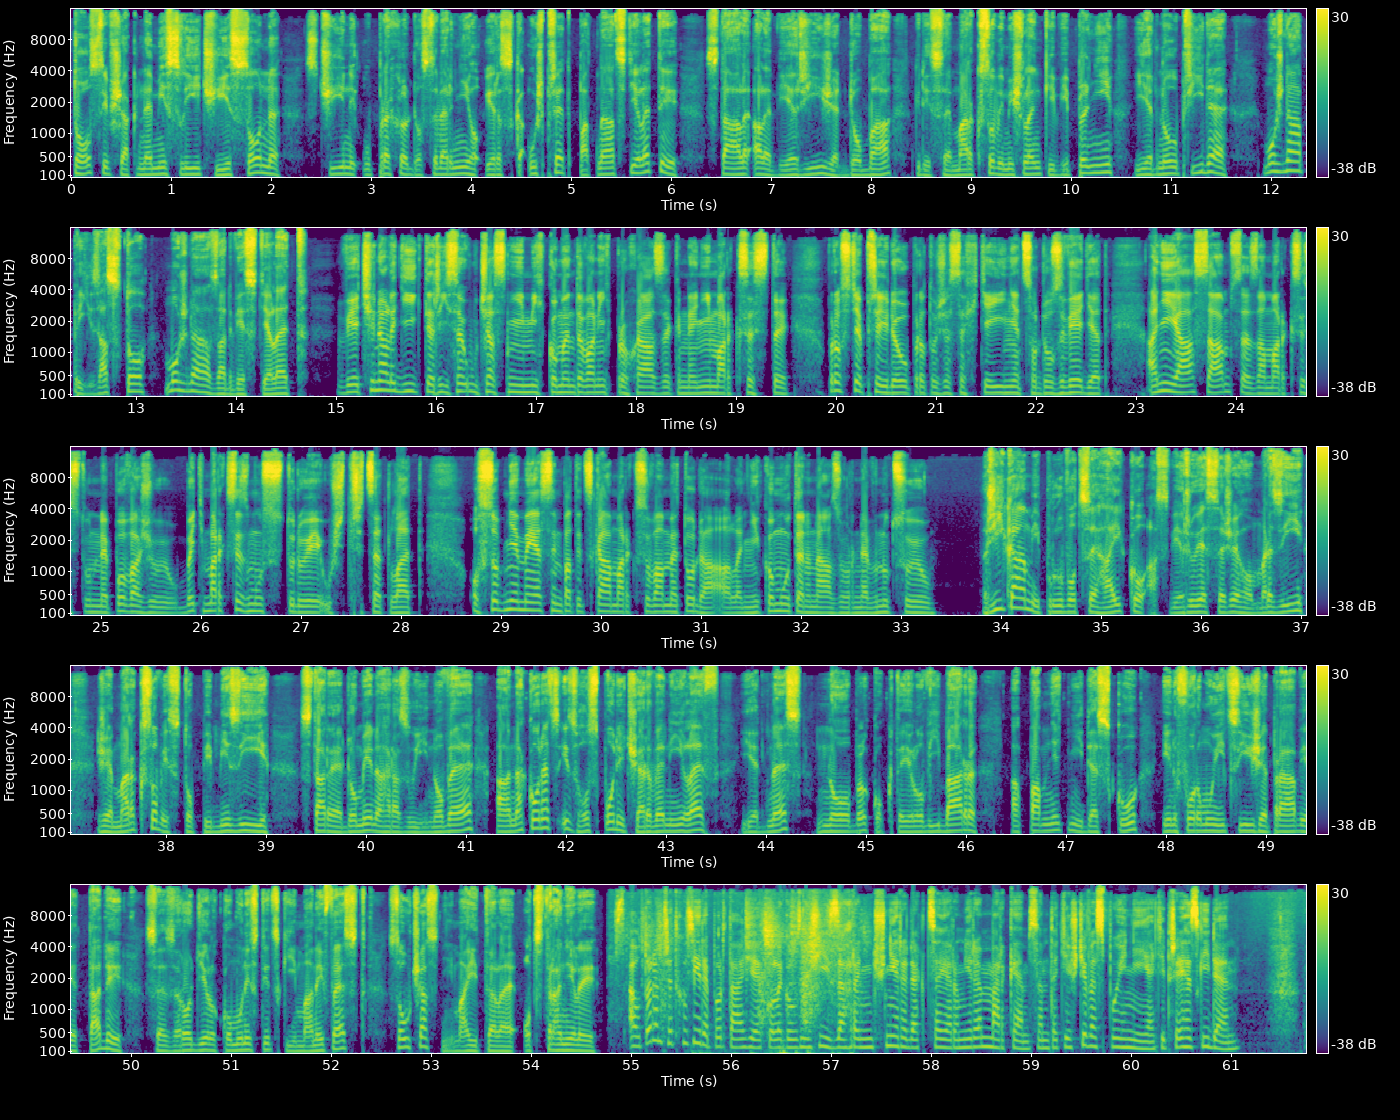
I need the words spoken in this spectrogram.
To si však nemyslí Chi Son. Z Číny uprchl do severního Irska už před 15 lety. Stále ale věří, že doba, kdy se Marxovy myšlenky vyplní, jednou přijde. Možná prý za 100, možná za 200 let. Většina lidí, kteří se účastní mých komentovaných procházek, není marxisty. Prostě přijdou, protože se chtějí něco dozvědět. Ani já sám se za marxistu nepovažuju, byť marxismus studuji už 30 let. Osobně mi je sympatická Marxova metoda, ale nikomu ten názor nevnucuju. Říká mi průvodce Hajko a svěřuje se, že ho mrzí, že Marxovi stopy mizí. Staré domy nahrazují nové a nakonec i z hospody Červený lev je dnes Nobel koktejlový bar a pamětní desku informující, že právě tady se zrodil komunistický manifest, současní majitelé odstranili. S autorem předchozí reportáže a kolegou z naší zahraniční redakce Jaromírem Markem jsem teď ještě ve spojení. Já ti přeji hezký den.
